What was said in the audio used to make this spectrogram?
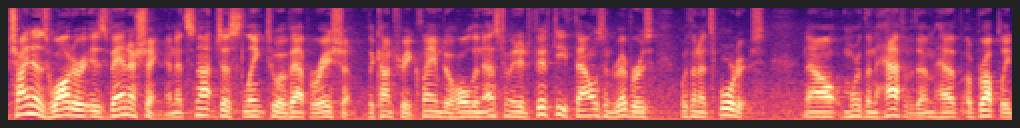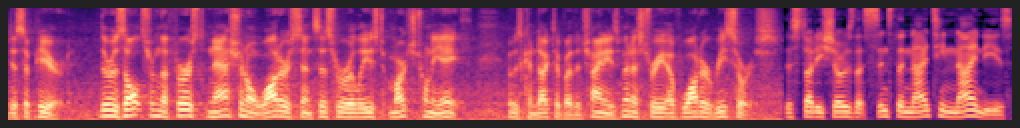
China's water is vanishing, and it's not just linked to evaporation. The country claimed to hold an estimated 50,000 rivers within its borders. Now, more than half of them have abruptly disappeared. The results from the first national water census were released March 28th. It was conducted by the Chinese Ministry of Water Resource. The study shows that since the 1990s,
